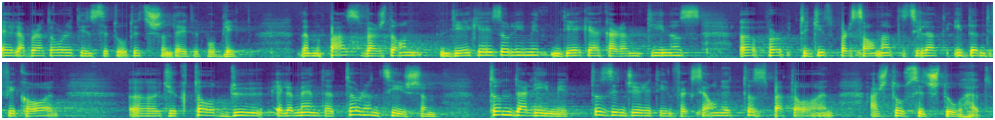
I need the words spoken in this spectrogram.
e laboratorit të Institutit të Shëndetit Publik. Dhe më pas vazhdon ndjekja e izolimit, ndjekja e karantinës për të gjithë personat të cilat identifikohen që këto dy elemente të rëndësishëm të ndalimit të zinxhirit të infeksionit të zbatohen ashtu siç duhet.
